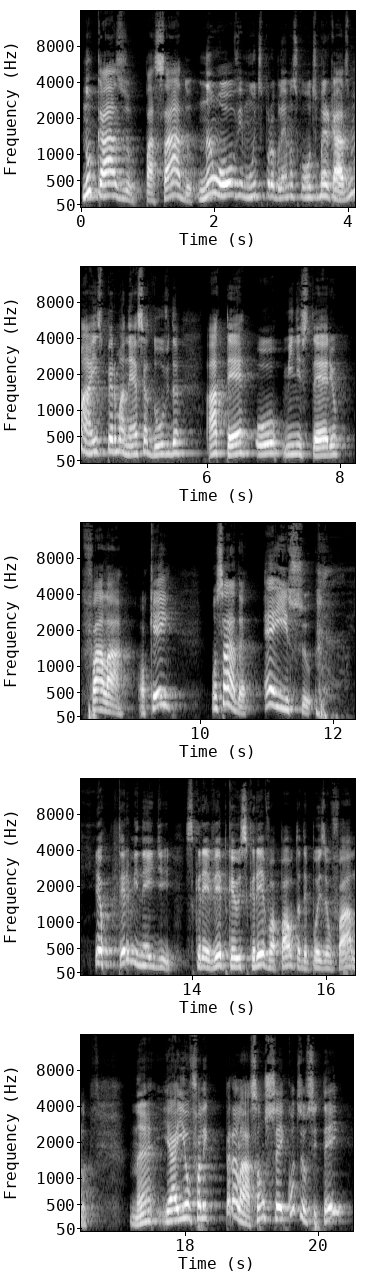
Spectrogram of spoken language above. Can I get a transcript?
No caso passado, não houve muitos problemas com outros mercados, mas permanece a dúvida até o Ministério falar, ok? Moçada, é isso. Eu terminei de escrever, porque eu escrevo a pauta, depois eu falo, né? E aí eu falei, pera lá, são seis. Quantos eu citei?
